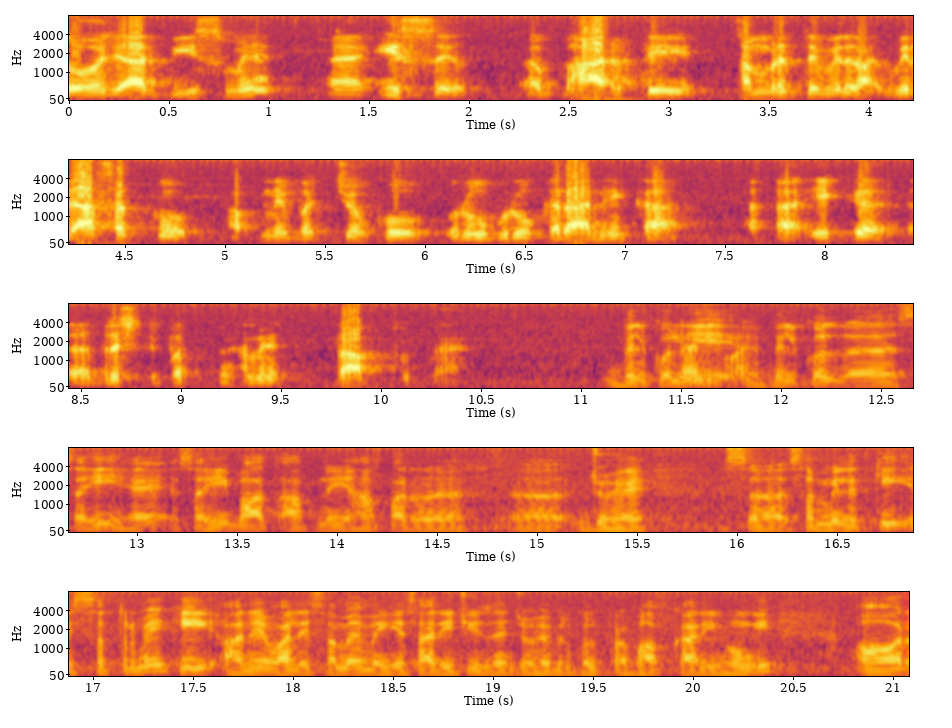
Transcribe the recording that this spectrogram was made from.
2020 में इस भारतीय समृद्ध विरासत को अपने बच्चों को रूबरू कराने का एक दृष्टिपत्र हमें प्राप्त होता है। बिल्कुल ये बिल्कुल सही है सही बात आपने यहाँ पर जो है सम्मिलित की इस सत्र में कि आने वाले समय में ये सारी चीज़ें जो है बिल्कुल प्रभावकारी होंगी। और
